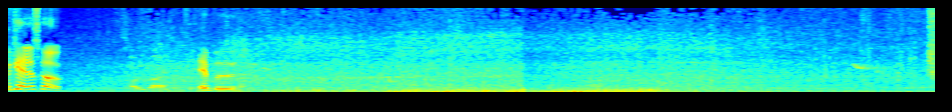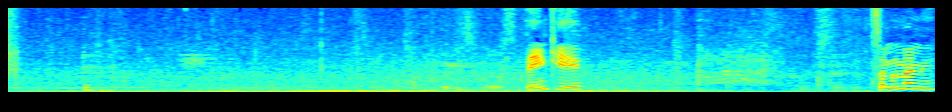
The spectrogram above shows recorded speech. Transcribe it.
Okay, let's go. How you going? Hey boo. Thank you. Sanu nani?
